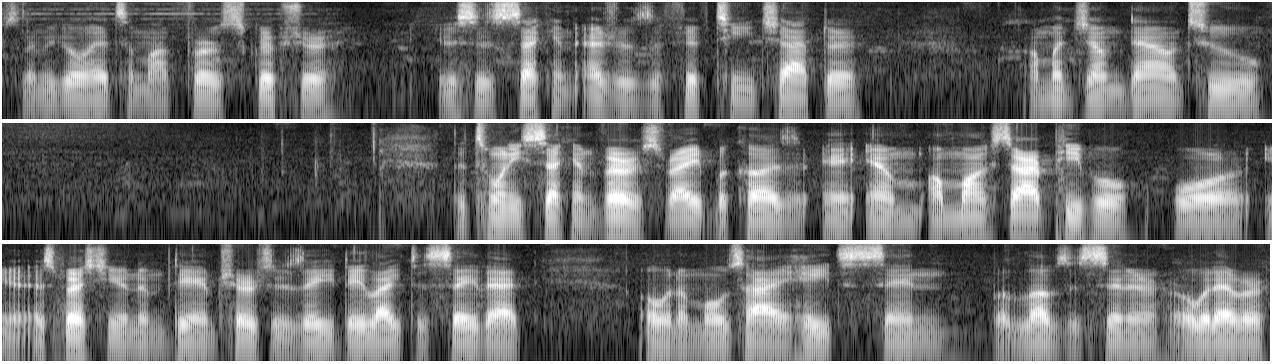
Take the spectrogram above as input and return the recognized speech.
So let me go ahead to my first scripture. This is Second Ezra, the 15th chapter. I'm gonna jump down to the 22nd verse, right? Because in, in, amongst our people, or especially in them damn churches, they they like to say that, oh, the Most High hates sin but loves a sinner or whatever.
